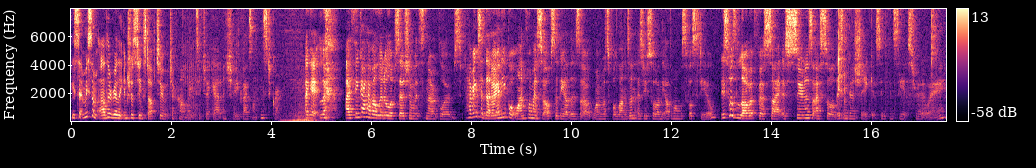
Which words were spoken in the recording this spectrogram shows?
He sent me some other really interesting stuff too, which I can't wait to check out and show you guys on Instagram. Okay, look, I think I have a little obsession with snow globes. Having said that, I only bought one for myself, so the others, uh, one was for London, as you saw, and the other one was for Steel. This was love at first sight. As soon as I saw this, I'm gonna shake it so you can see it straight away.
